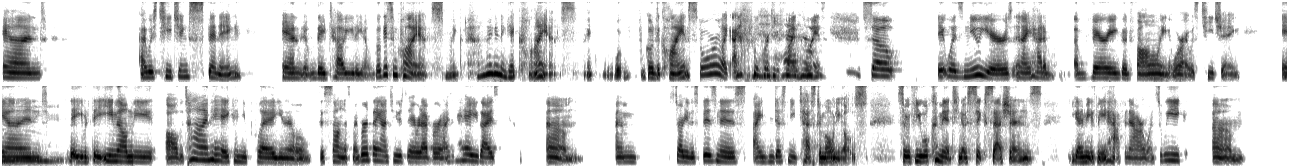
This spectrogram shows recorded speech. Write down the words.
And I was teaching spinning and they tell you to you know go get some clients I'm like how am i going to get clients like go to the client store like i don't know where do you find clients so it was New Year's, and I had a, a very good following where I was teaching. And mm. they they emailed me all the time, hey, can you play, you know, this song? It's my birthday on Tuesday or whatever. And I said, hey, you guys, um, I'm starting this business. I just need testimonials. So if you will commit to, you know, six sessions, you got to meet with me half an hour once a week. Um,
